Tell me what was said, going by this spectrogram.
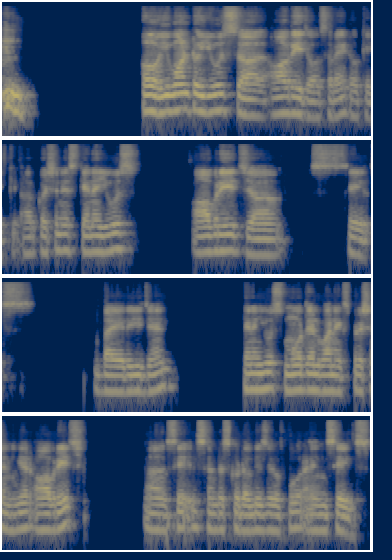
Oh, you want to use uh, average also, right? Okay. Our question is, can I use average uh, sales by region? Can I use more than one expression here? Average uh, sales underscore W04 and sales.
